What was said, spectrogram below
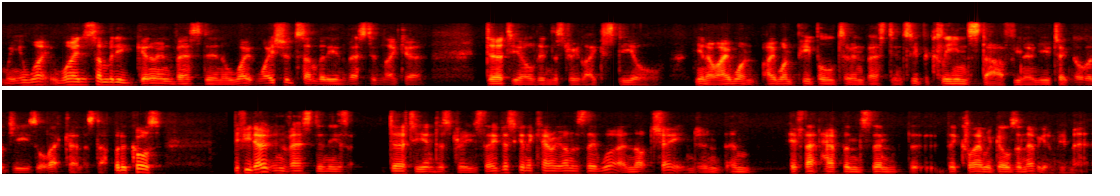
why why is somebody going to invest in, or why why should somebody invest in like a dirty old industry like steel? You know, I want I want people to invest in super clean stuff, you know, new technologies, all that kind of stuff. But of course, if you don't invest in these dirty industries, they're just going to carry on as they were and not change. And, and if that happens, then the, the climate goals are never going to be met.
